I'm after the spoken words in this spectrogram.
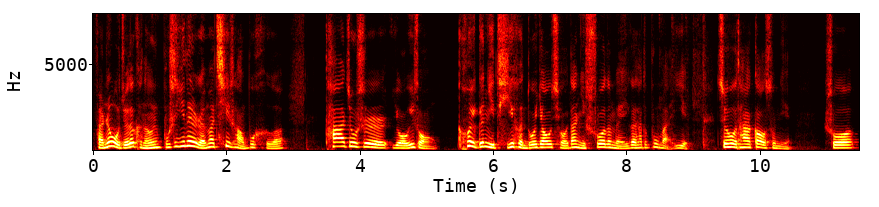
反正我觉得可能不是一类人嘛，气场不合。他就是有一种会跟你提很多要求，但你说的每一个他都不满意。最后他告诉你说，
